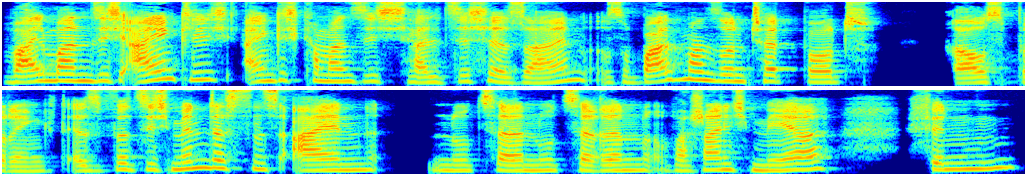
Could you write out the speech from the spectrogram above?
weil man sich eigentlich, eigentlich kann man sich halt sicher sein, sobald man so ein Chatbot rausbringt, es wird sich mindestens ein Nutzer, Nutzerin, wahrscheinlich mehr finden,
